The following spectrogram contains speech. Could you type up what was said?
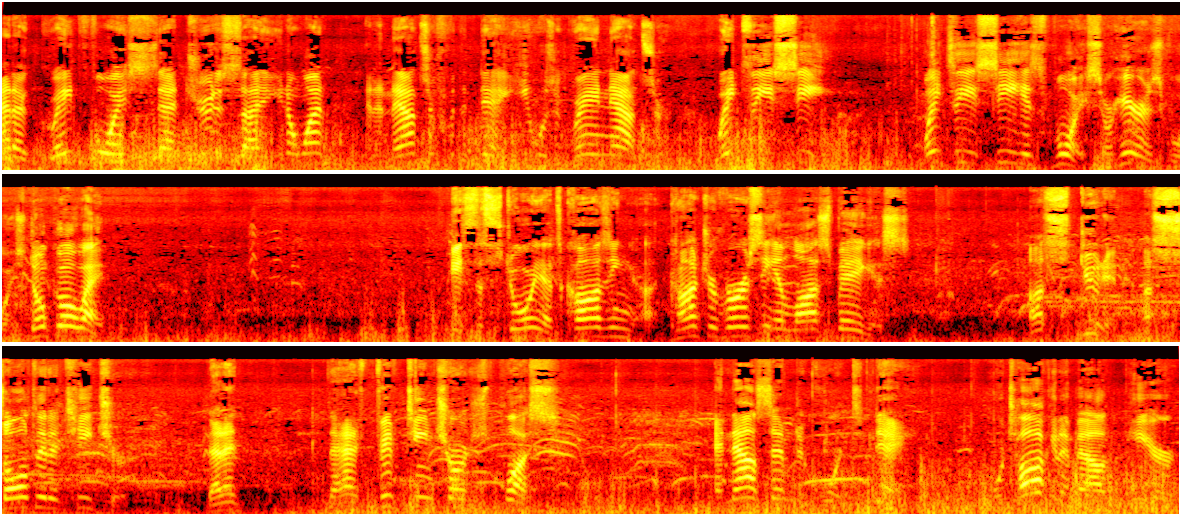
had a great voice that Drew decided, you know what, an announcer for the day. He was a great announcer. Wait till you see. Wait till you see his voice or hear his voice. Don't go away. It's the story that's causing uh, controversy in Las Vegas. A student assaulted a teacher that had, that had 15 charges plus and now sent him to court today. What we're talking about here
